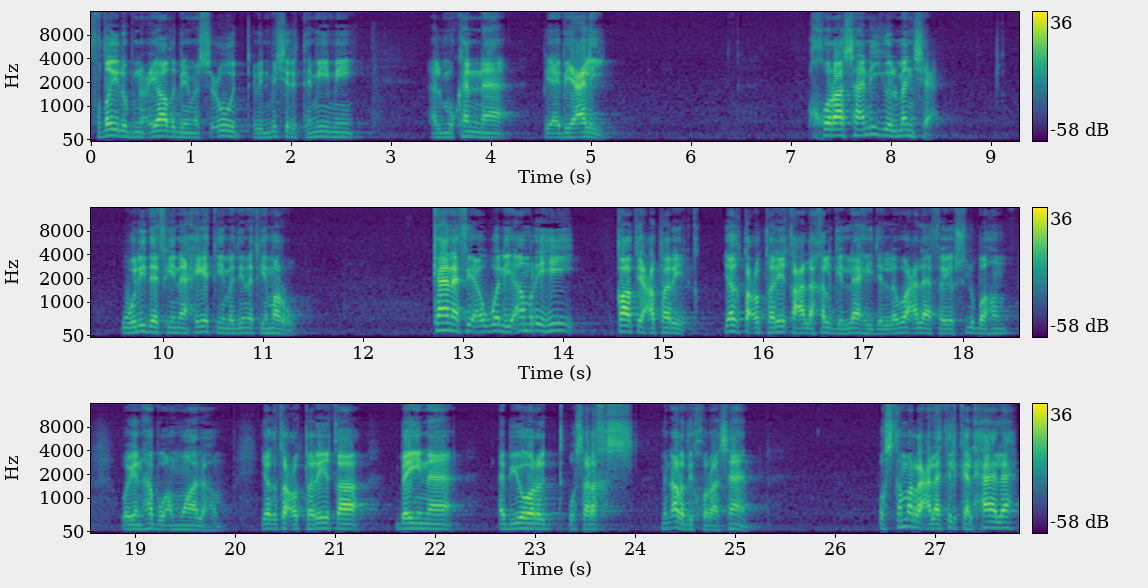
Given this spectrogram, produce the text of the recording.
فضيل بن عياض بن مسعود بن بشر التميمي المكنى بأبي علي. خراساني المنشأ. ولد في ناحية مدينة مرو. كان في أول أمره قاطع طريق يقطع الطريق على خلق الله جل وعلا فيسلبهم وينهب أموالهم. يقطع الطريق بين أبيورد وسرخس من أرض خراسان. واستمر على تلك الحالة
